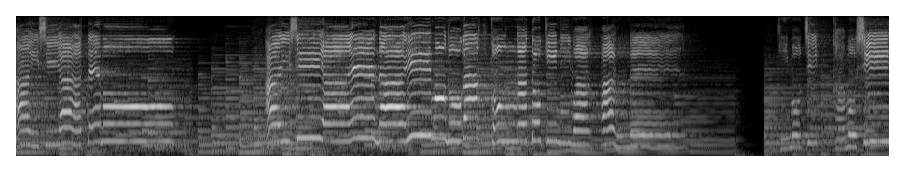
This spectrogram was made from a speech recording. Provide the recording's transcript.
愛し合っても？愛し合えないものがこんな時にはあるね。気持ちかもしれない。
